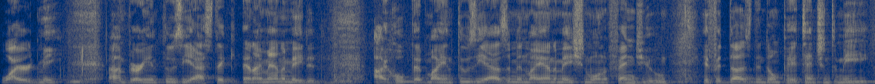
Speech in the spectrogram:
wired me. I'm very enthusiastic and I'm animated. I hope that my enthusiasm and my animation won't offend you. If it does, then don't pay attention to me.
